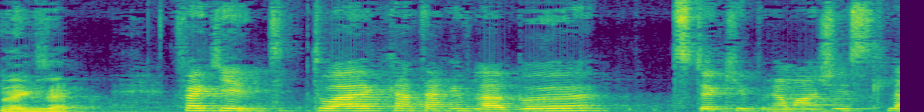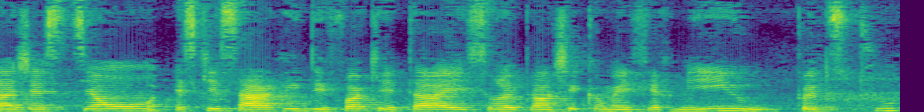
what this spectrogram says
exact. Fait que toi, quand tu arrives là-bas, tu t'occupes vraiment juste de la gestion. Est-ce que ça arrive des fois que tu ailles sur le plancher comme infirmier ou pas du tout?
